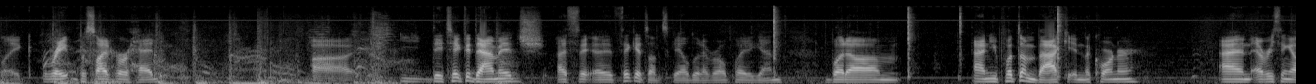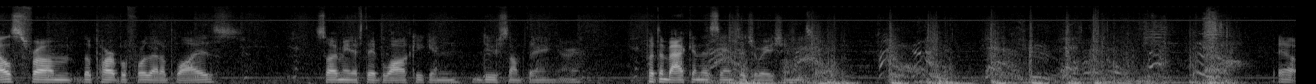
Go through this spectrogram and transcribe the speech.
like right beside her head, uh, they take the damage. I think I think it's unscaled. Whatever. I'll play it again. But um, and you put them back in the corner, and everything else from the part before that applies. So I mean, if they block, you can do something or put them back in the same situation. So. Yeah.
